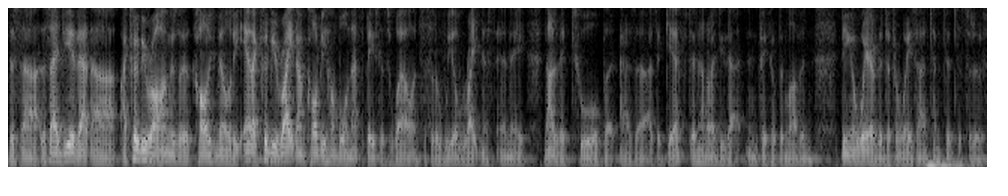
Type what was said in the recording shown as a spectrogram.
this uh, this idea that uh, I could be wrong, there's a call to humility, and I could be right, and I'm called to be humble in that space as well, and to sort of wield rightness in a not as a tool, but as a as a gift. And how do I do that in faith, hope, and love, and being aware of the different ways I'm tempted to sort of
